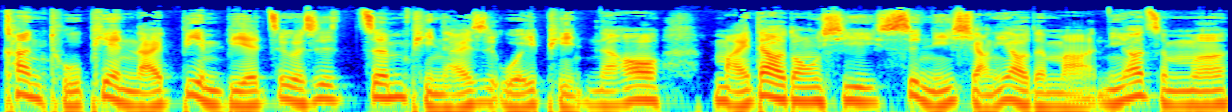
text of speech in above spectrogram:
看图片来辨别这个是真品还是伪品？然后买到东西是你想要的吗？你要怎么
